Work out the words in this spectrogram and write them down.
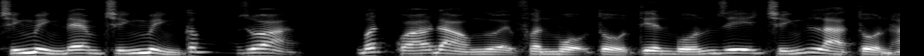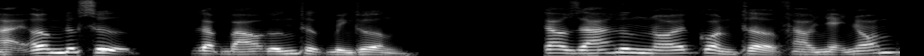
chính mình đem chính mình cấp dọa, bất quá đào người phần mộ tổ tiên vốn dĩ chính là tổn hại âm đức sự, gặp báo ứng thực bình thường. Cao Giá Hưng nói còn thở phào nhẹ nhõm,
